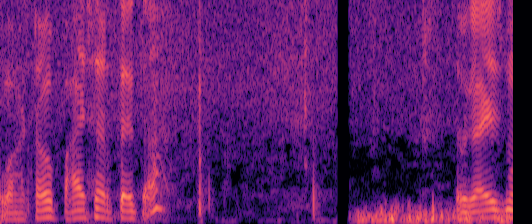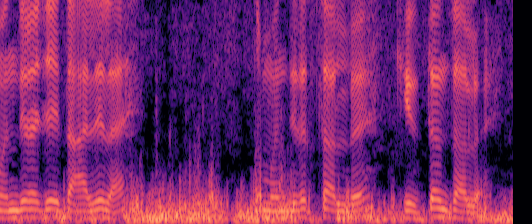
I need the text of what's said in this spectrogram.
वाटावर पाय सरता येतं तर गाईज मंदिराच्या इथं आलेला आहे. तर मंदिरात चाललो आहे कीर्तन चालू आहे.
